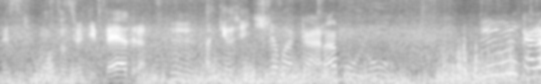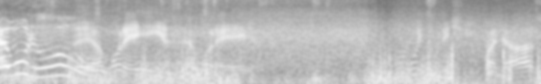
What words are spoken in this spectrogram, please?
nesses pontos assim de pedra. Hum, Aqui a gente chama caramuru. hum caramuru. É a moreia, é a moreia. Muito peixinho palhaço.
